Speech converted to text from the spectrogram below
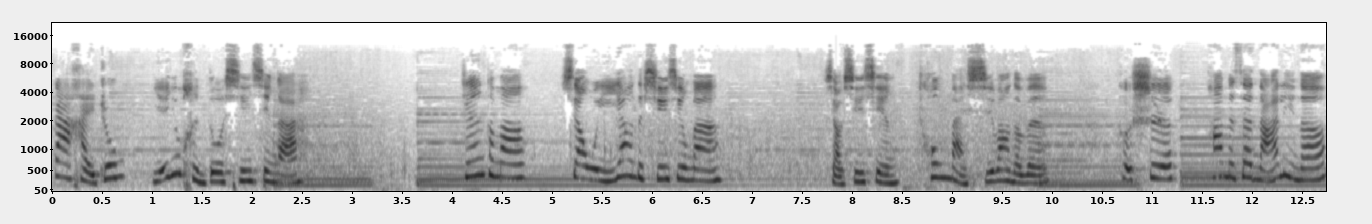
大海中也有很多星星啊，真的吗？像我一样的星星吗？”小星星充满希望地问：“可是他们在哪里呢？”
